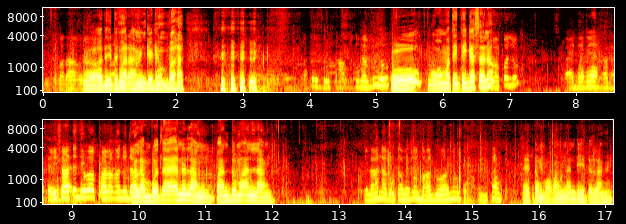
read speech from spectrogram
Dito ako. Oo, dito maraming gagamba. Oh. Oo, mukhang matitigas ano. Oh. Spider yan. Eh sa atin di ba parang ano daw. Malambot lang, ano lang, pandumaan lang. Kailangan nabutan mo pa bago ano. Kita. Ito, mukhang nandito lang eh.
